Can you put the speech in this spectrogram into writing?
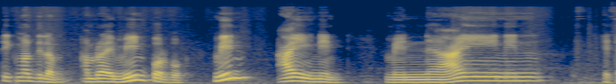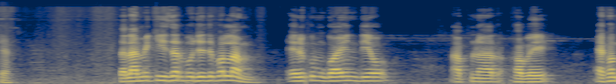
টিকমার দিলাম, আমরা এই মিন পড়ব। মিন, আইনিন মিন, আইনিন, এটা। তাহলে আমি কি ইজার বুঝাতে পারলাম? এরকম গয়েন দিয়েও আপনার হবে। এখন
